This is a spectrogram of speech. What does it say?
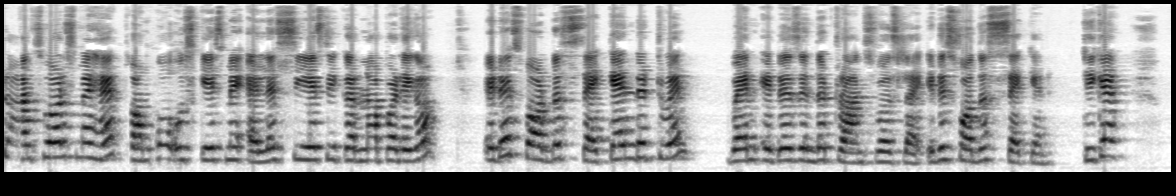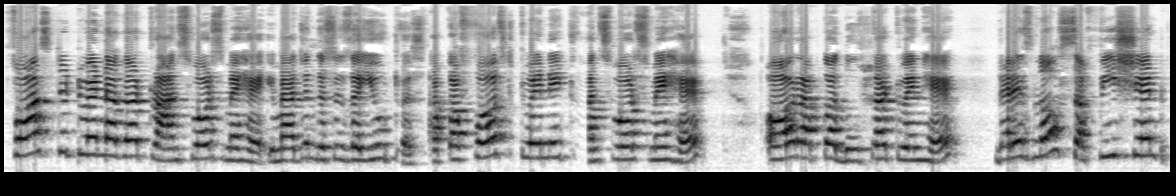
transverse mein hai, to humko us case mein LSCS karna padega. It is for the second twin when it is in the transverse line. It is for the second. ठीक है? First twin agar transverse mein hai, imagine this is a uterus. Aapka first twin it transverse mein hai, aur aapka dusra twin hai, there is no sufficient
